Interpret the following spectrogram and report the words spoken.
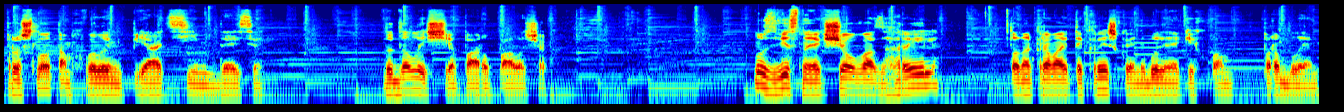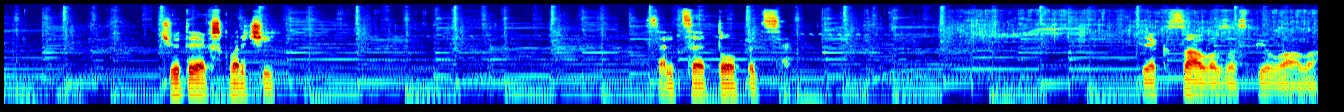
Пройшло там хвилин 5, 7, 10. Додали ще пару палочок. Ну, звісно, якщо у вас гриль, то накривайте кришкою і не буде ніяких вам проблем. Чуєте, як шкварчить? Сальце топиться. Як сало заспівало.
